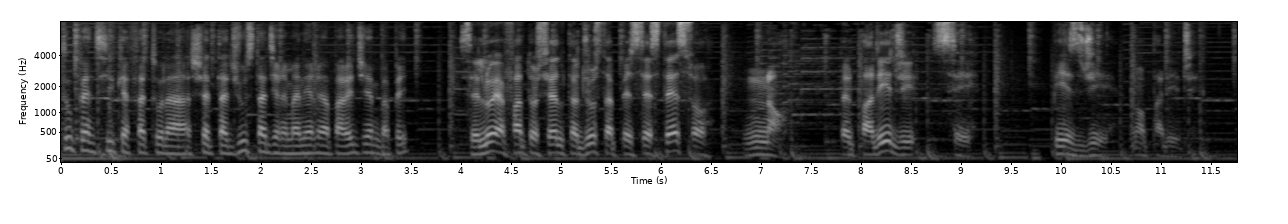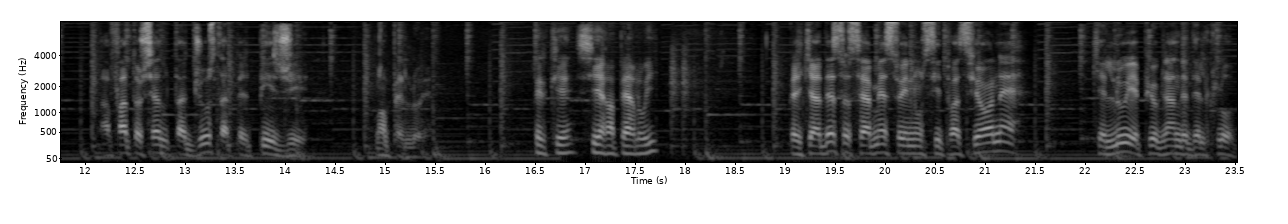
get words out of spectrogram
Tu pensi che ha fatto la scelta giusta di rimanere a Parigi Mbappé? Se lui ha fatto scelta giusta per se stesso, no. Per Parigi, sì. PSG, non Parigi. Ha fatto scelta giusta per PSG, non per lui. Perché? Si era per lui? Perché adesso si è messo in una situazione che lui è più grande del club.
